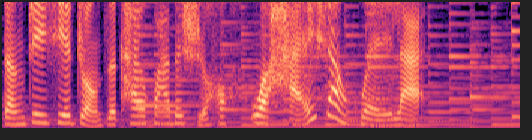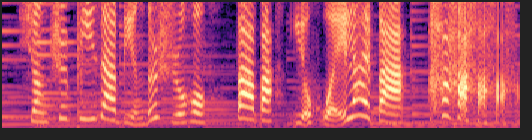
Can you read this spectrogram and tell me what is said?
等这些种子开花的时候，我还想回来。想吃披萨饼的时候，爸爸也回来吧。哈哈哈哈哈！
